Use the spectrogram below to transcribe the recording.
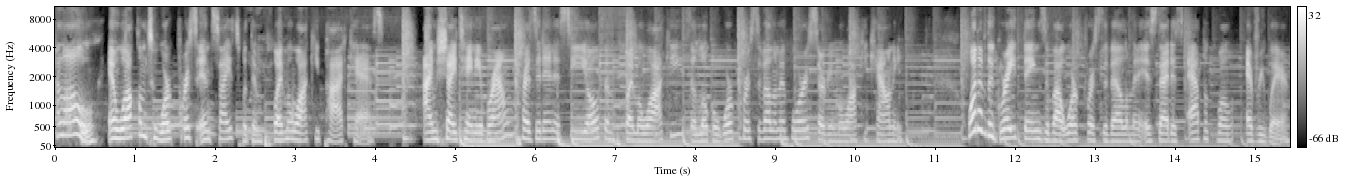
Hello, and welcome to Workforce Insights with Employ Milwaukee podcast. I'm Shaitania Brown, President and CEO of Employ Milwaukee, the local workforce development board serving Milwaukee County. One of the great things about workforce development is that it's applicable everywhere.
